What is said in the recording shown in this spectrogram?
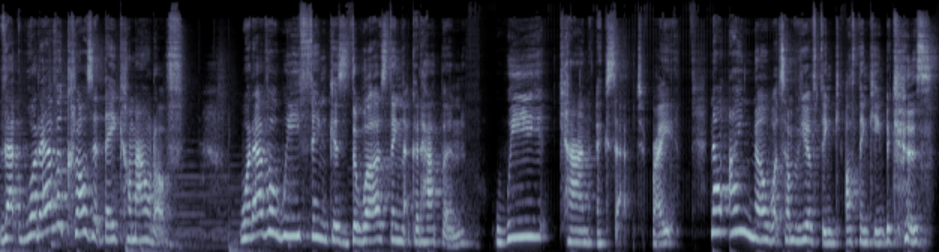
that whatever closet they come out of, whatever we think is the worst thing that could happen, we can accept, right? Now, I know what some of you think, are thinking because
